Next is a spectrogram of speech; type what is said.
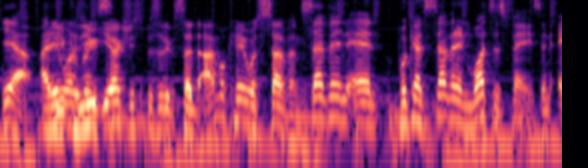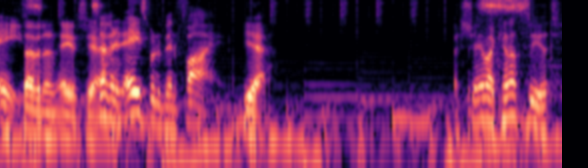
yeah. I didn't want to you, bring you, actually specifically said I'm okay with seven. seven and because seven and what's his face and ace. Seven and ace, yeah. Seven and ace would have been fine. Yeah. A shame I cannot see it.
